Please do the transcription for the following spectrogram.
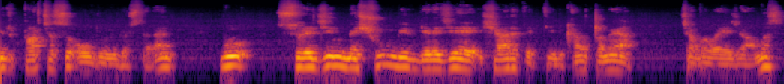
bir parçası olduğunu gösteren, bu sürecin meşhum bir geleceğe işaret ettiğini kanıtlamaya çabalayacağımız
